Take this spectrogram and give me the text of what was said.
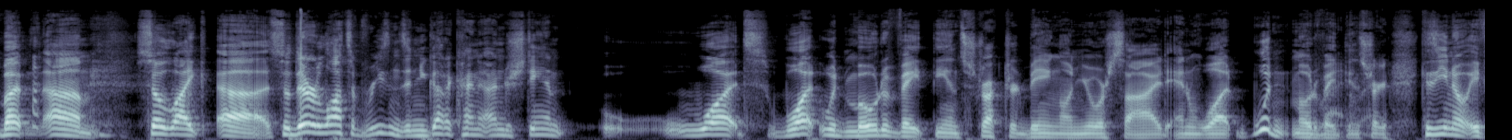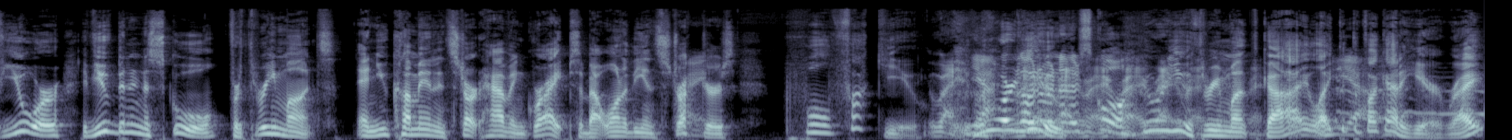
but, um, so like, uh, so there are lots of reasons, and you got to kind of understand what what would motivate the instructor being on your side and what wouldn't motivate Right, the right. instructor because you know if you're if you've been in a school for three months and you come in and start having gripes about one of the instructors well fuck you Right. who Yeah, are go you to another school. who are you, three month guy? Like, get Yeah. the fuck out of here, right?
